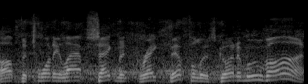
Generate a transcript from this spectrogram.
of the 20 lap segment. Greg Biffle is going to move on.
